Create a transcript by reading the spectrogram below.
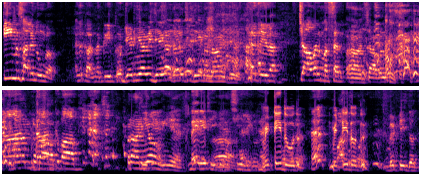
तीन मसाले दूँगा। चावल मसर। हाँ, चावल कबाब। पुरानियाँ हो। गई मिट्टी दूध। मिट्टी दूध। मिट्टी दूध।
